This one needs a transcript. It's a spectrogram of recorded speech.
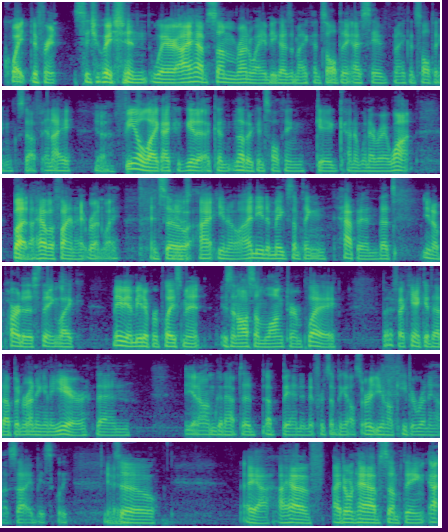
quite different situation where I have some runway because of my consulting. I saved my consulting stuff, and I yeah. feel like I could get a, another consulting gig kind of whenever I want but I have a finite runway, and so yes. I, you know, I need to make something happen. That's you know part of this thing. Like maybe a meetup replacement is an awesome long term play, but if I can't get that up and running in a year, then you know I'm gonna have to abandon it for something else, or you know keep it running on the side basically. Yeah. So yeah, I have I don't have something. I,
